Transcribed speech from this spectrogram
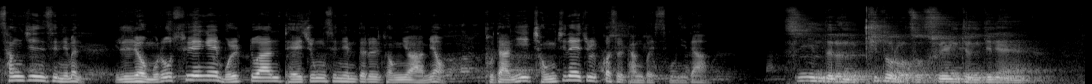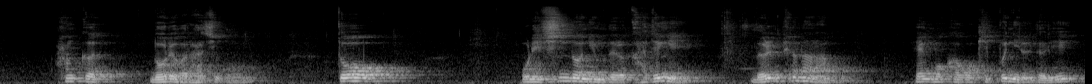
상진 스님은 일념으로 수행에 몰두한 대중 스님들을 격려하며 부단히 정진해 줄 것을 당부했습니다. 스님들은 기도로서 수행 정진에 한껏 노력을 하시고 또 우리 신도님들 가정이 늘 편안하고 행복하고 기쁜 일들이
